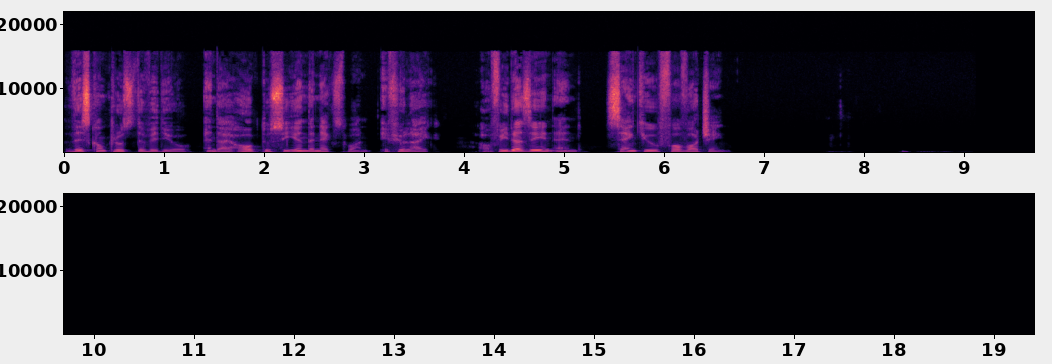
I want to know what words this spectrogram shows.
This concludes the video and I hope to see you in the next one if you like. Auf Wiedersehen and thank you for watching.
